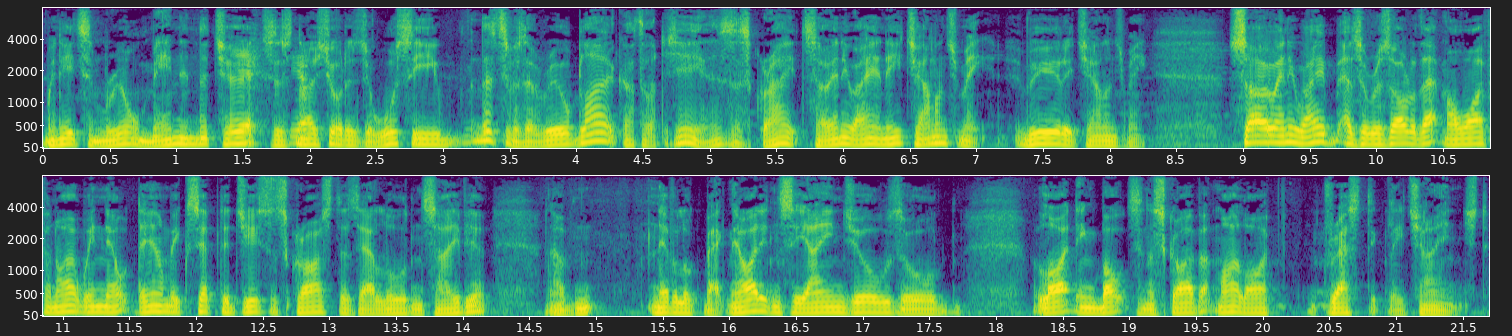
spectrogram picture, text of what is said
we need some real men in the church? Yeah, There's yeah. no shortage of wussy. This was a real bloke. I thought, gee, this is great. So anyway, and he challenged me, really challenged me. So anyway, as a result of that, my wife and I we knelt down. We accepted Jesus Christ as our Lord and Saviour. And I've n- never looked back. Now I didn't see angels or lightning bolts in the sky, but my life drastically changed.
